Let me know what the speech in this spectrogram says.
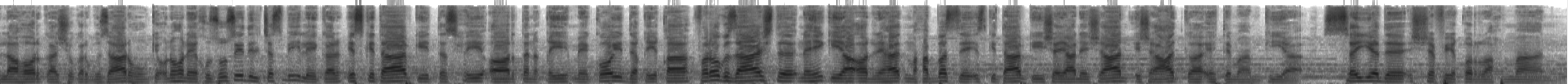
لاہور کا شکر گزار ہوں کہ انہوں نے خصوصی دلچسپی لے کر اس کتاب کی تصحیح اور تنقیح میں کوئی دقیقہ فروغزاشت نہیں کیا اور نہایت محبت سے اس کتاب کی شیان شان اشاعت کا اہتمام کیا۔ سید شفیق الرحمن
